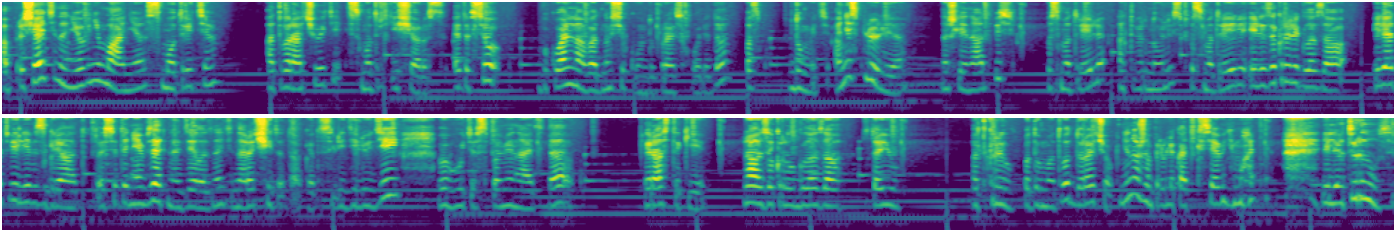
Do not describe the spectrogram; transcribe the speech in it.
Обращайте на нее внимание, смотрите, отворачивайте и смотрите еще раз. Это все буквально в одну секунду происходит, да? Пос- думайте, а не сплю ли я? Нашли надпись, посмотрели, отвернулись, посмотрели или закрыли глаза, или отвели взгляд. То есть это не обязательно делать, знаете, нарочито так. Это среди людей вы будете вспоминать, да? И раз такие, раз закрыл глаза, стою, открыл, подумают, вот дурачок. Не нужно привлекать к себе внимание. Или отвернулся,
